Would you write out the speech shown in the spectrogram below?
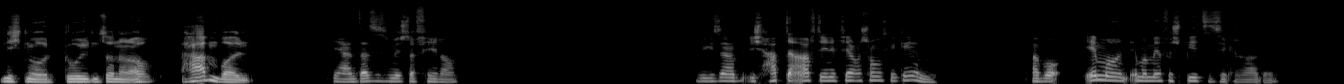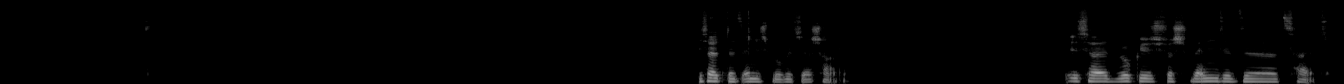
nicht nur dulden, sondern auch haben wollen. Ja, und das ist für mich der Fehler. Wie gesagt, ich habe der AfD eine faire Chance gegeben. Aber immer und immer mehr verspielt sie sie gerade. Ist halt letztendlich wirklich sehr schade. Ist halt wirklich verschwendete Zeit.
